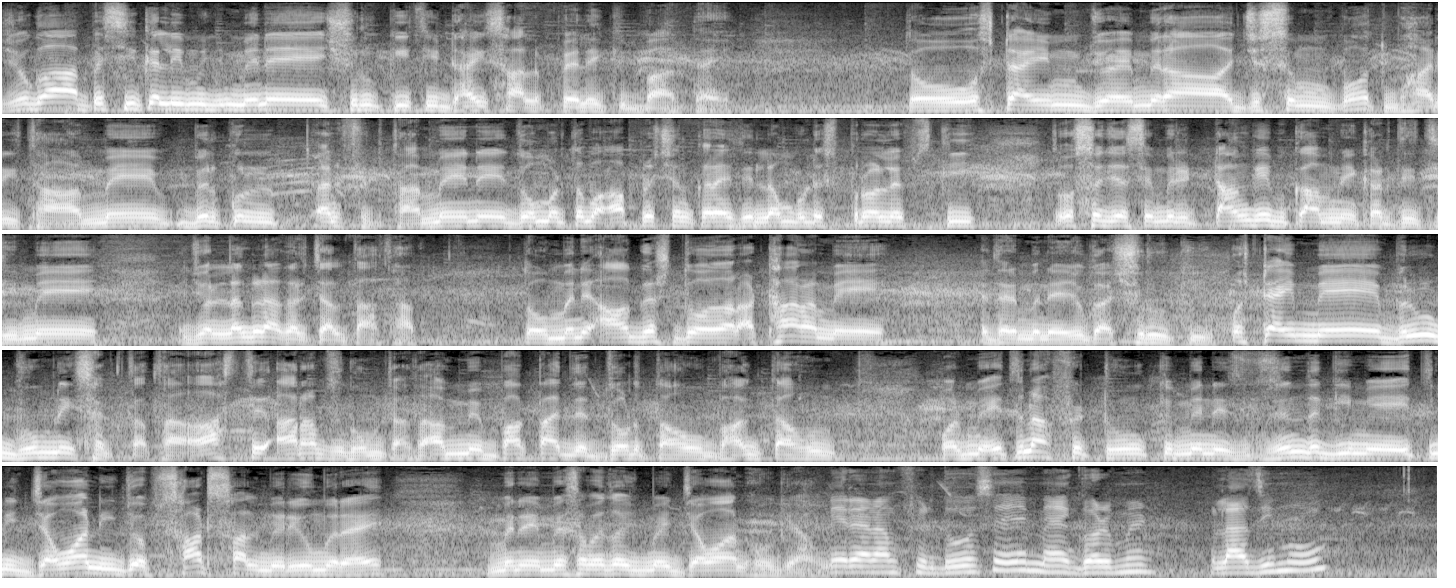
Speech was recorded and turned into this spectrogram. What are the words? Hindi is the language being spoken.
योगा बेसिकली मैंने शुरू की थी ढाई साल पहले की बात है। तो उस टाइम जो है, मेरा जिस्म बहुत भारी था। मैं बिल्कुल अनफिट था। मैंने दो मरतबा ऑपरेशन कराई थी लम्बोडिस प्रोलेप्स की। तो उस वजह से मेरी टांगें भी काम नहीं करती थी। मैं जो लंगड़ा कर चलता था तो मैंने अगस्त 2018 में इधर मैंने योगा शुरू की। उस टाइम मैं बिल्कुल घूम नहीं सकता था आस्ते आराम से घूमता था। अब मैं बाकायदे दौड़ता हूँ, भागता हूँ और मैं इतना फिट हूँ कि मैंने ज़िंदगी में इतनी जवानी जो अब साठ साल मेरी उम्र है, मैंने, मैं समझता हूँ मैं जवान हो गया हूँ। मेरा नाम फिरदोस है, मैं गवर्नमेंट मुलाजिम हूँ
